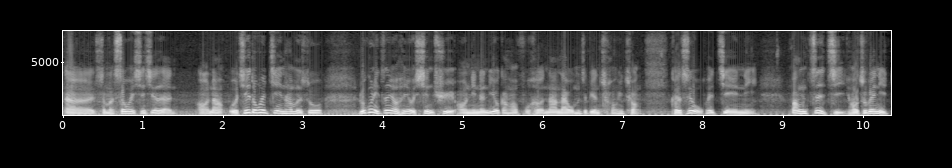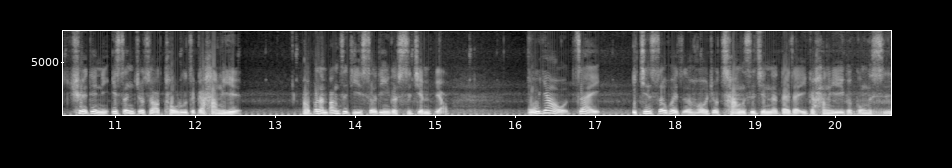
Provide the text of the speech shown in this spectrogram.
呃什么社会新鲜人哦。那我其实都会建议他们说，如果你真有很有兴趣哦，你能力又刚好符合，那来我们这边闯一闯。可是我会建议你帮自己哦，除非你确定你一生就是要投入这个行业啊，不然帮自己设定一个时间表。不要在一进社会之后就长时间的待在一个行业一个公司，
